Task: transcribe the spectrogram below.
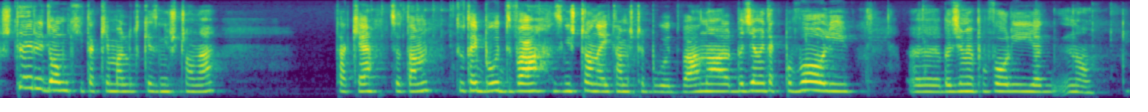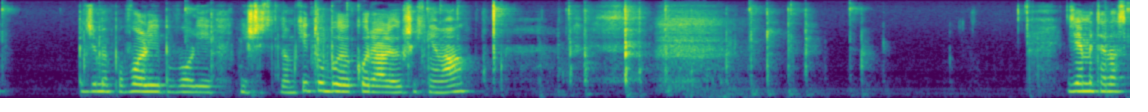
cztery domki takie malutkie zniszczone. Takie, co tam? Tutaj były dwa zniszczone i tam jeszcze były dwa. No ale będziemy tak powoli, yy, będziemy powoli, jak, no, będziemy powoli, powoli niszczyć te domki. Tu były kury, ale już ich nie ma. Idziemy teraz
